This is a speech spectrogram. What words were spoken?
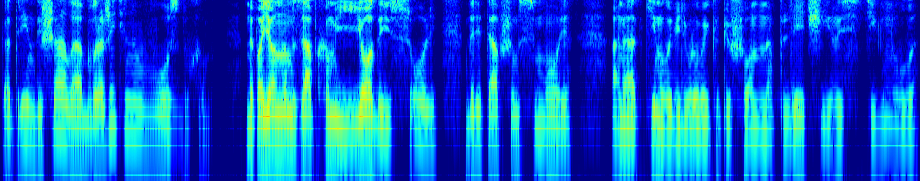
Катрин дышала обворожительным воздухом, напоенным запахом йода и соли, долетавшим с моря. Она откинула велюровый капюшон на плечи и расстегнула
